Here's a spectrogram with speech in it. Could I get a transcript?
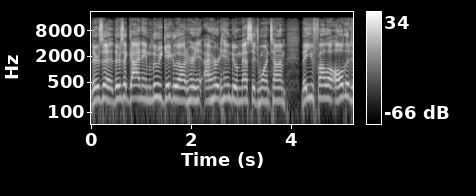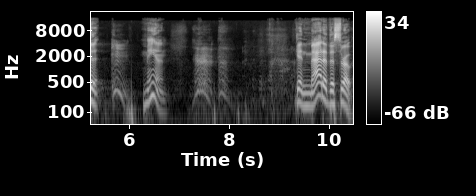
There's a, there's a guy named Louis Giglio. I heard, I heard him do a message one time that you follow all the. De- Man. Getting mad at this throat.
